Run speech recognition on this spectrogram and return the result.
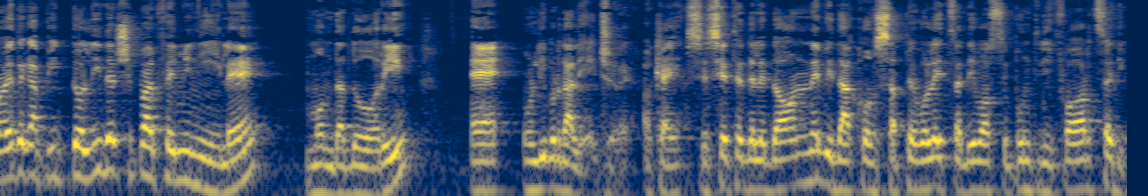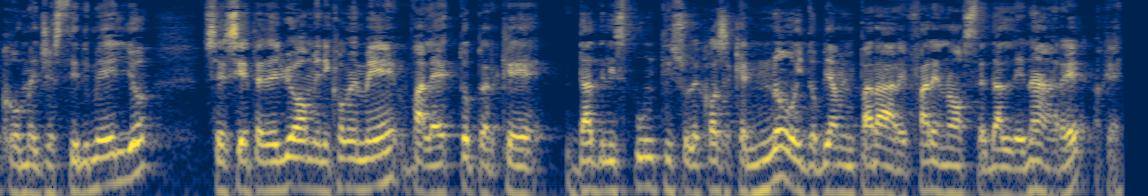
come avete capito, leadership al femminile, Mondadori, è un libro da leggere, ok? Se siete delle donne vi dà consapevolezza dei vostri punti di forza e di come gestirli meglio. Se siete degli uomini come me, va letto perché dà degli spunti sulle cose che noi dobbiamo imparare, fare nostre ed allenare, ok?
